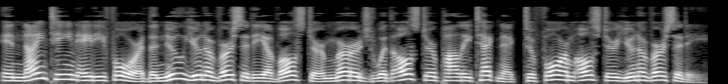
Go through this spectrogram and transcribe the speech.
In 1984 the new University of Ulster merged with Ulster Polytechnic to form Ulster University.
